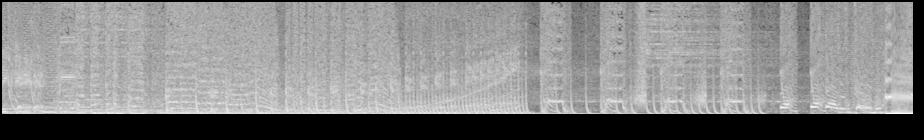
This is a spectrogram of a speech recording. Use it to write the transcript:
Dedicated. Dedicated.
